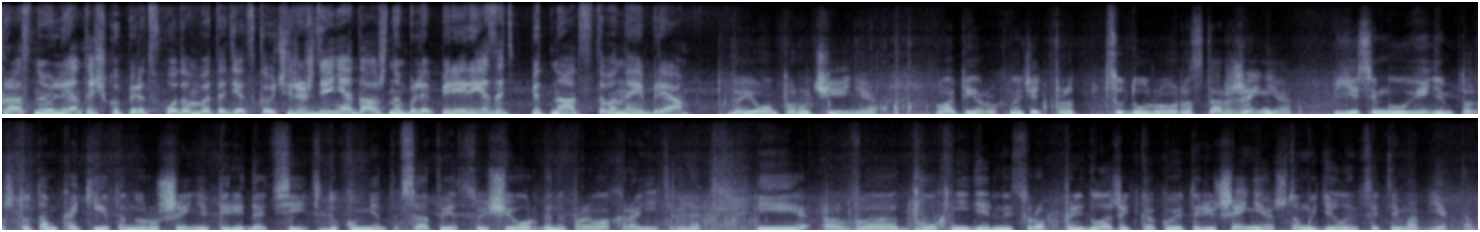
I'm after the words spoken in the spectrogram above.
Красную ленточку перед входом в это детское учреждение должны были перерезать 15 ноября даю вам поручение. Во-первых, начать процедуру расторжения. Если мы увидим, то, что там какие-то нарушения, передать все эти документы в соответствующие органы правоохранительные. И в двухнедельный срок предложить какое-то решение, что мы делаем с этим объектом.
